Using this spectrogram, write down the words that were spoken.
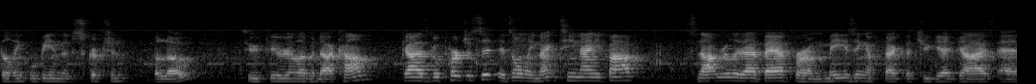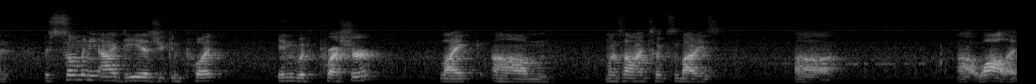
The link will be in the description below to Theory11.com. Guys, go purchase it. It's only $19.95. It's not really that bad for amazing effect that you get, guys. And there's so many ideas you can put in with pressure. Like, um, one time I took somebody's uh, uh, wallet.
